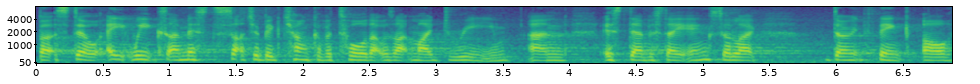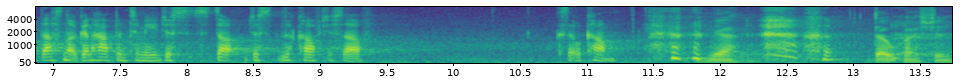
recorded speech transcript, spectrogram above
But still, eight weeks, I missed such a big chunk of a tour that was like my dream, and it's devastating. So like, don't think, oh, that's not going to happen to me. Just start, just look after yourself, because it will come. Yeah. Dope question.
